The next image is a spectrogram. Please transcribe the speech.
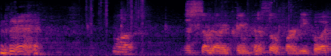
hit that. Just Well, subbed out a cream pistol for decoy.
